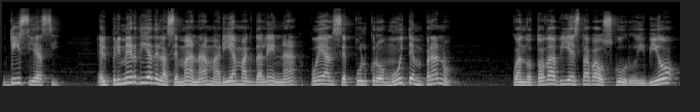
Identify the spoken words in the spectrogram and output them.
Dice así, el primer día de la semana María Magdalena fue al sepulcro muy temprano, cuando todavía estaba oscuro, y vio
